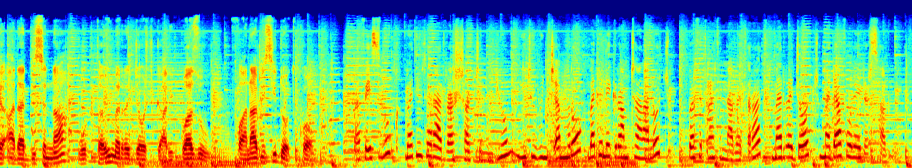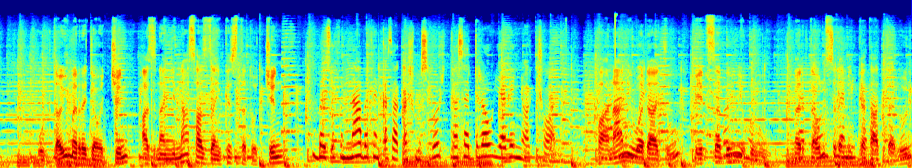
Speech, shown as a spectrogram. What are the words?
ከአዳዲስና ወቅታዊ መረጃዎች ጋር ይጓዙ። ፋና ቢሲ dot com በፌስቡክ በትዊተር አድራሻችን እንዲሁም ዩቲዩብን ጨምሮ በቴሌግራም ቻናሎች በፍጥነትና በጥራት መረጃዎች መዳፎ ላይ ይደርሳሉ። ወቅታዊ መረጃዎችን፣ አዝናኝና አሳዛኝ ክስተቶችን በጽሑፍና በተንቀሳቃሽ ምስሎች ተሰድረው ያገኟቸዋል። ፋናን ይወዳጁ፣ ቤተሰብም ይሁኑ። መርጠውን ስለሚከታተሉን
